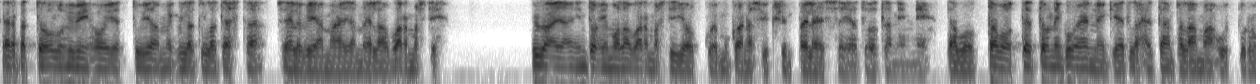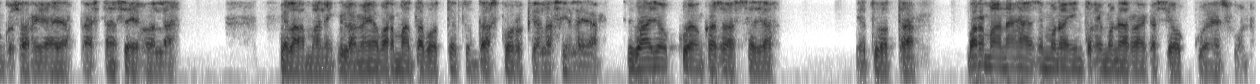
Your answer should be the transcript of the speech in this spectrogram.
kärpät on ollut hyvin hoidettu ja me kyllä tullaan tästä selviämään ja meillä on varmasti hyvä ja intohimolla varmasti joukkue mukana syksyn peleissä ja tuota, niin, niin, tavo- tavoitteet on niin kuin ennenkin, että lähdetään pelaamaan huippurunkosarjaa ja päästään CHL pelaamaan, niin kyllä meidän varmaan tavoitteet on taas korkealla siellä ja hyvä joukkue on kasassa ja, ja tuota, varmaan nähdään semmoinen intohimoinen raikas joukkue ensi vuonna.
